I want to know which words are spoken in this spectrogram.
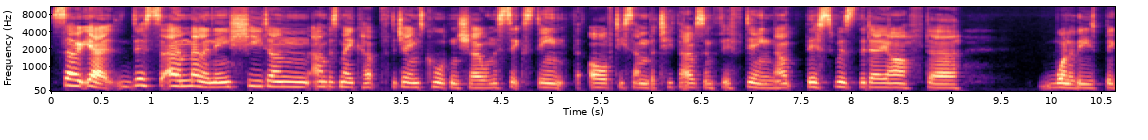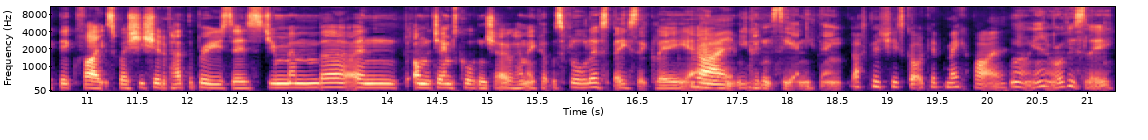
So yeah, this um, Melanie, she done Amber's makeup for the James Corden show on the sixteenth of December two thousand fifteen. Now this was the day after one of these big big fights where she should have had the bruises. Do you remember? And on the James Corden show, her makeup was flawless, basically. and Right. You couldn't see anything. That's because she's got a good makeup artist. Well, yeah, obviously.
